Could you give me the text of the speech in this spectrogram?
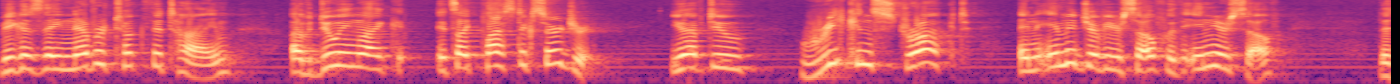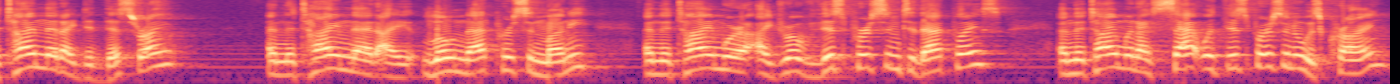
Because they never took the time of doing like, it's like plastic surgery. You have to reconstruct an image of yourself within yourself. The time that I did this right, and the time that I loaned that person money, and the time where I drove this person to that place, and the time when I sat with this person who was crying.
